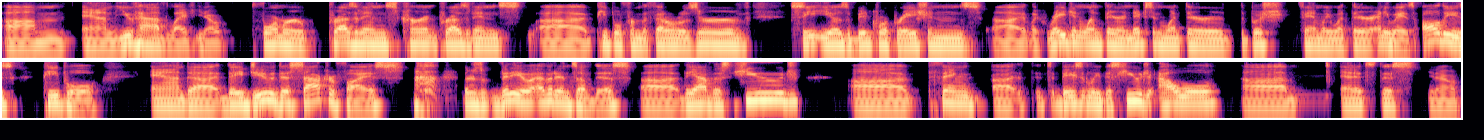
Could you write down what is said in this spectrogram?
Um, and you've had like, you know, former presidents, current presidents, uh, people from the Federal Reserve, CEOs of big corporations. Uh, like Reagan went there, Nixon went there, the Bush family went there. Anyways, all these people, and uh, they do this sacrifice. There's video evidence of this. Uh, they have this huge uh, thing. Uh, it's basically this huge owl, um, and it's this, you know,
